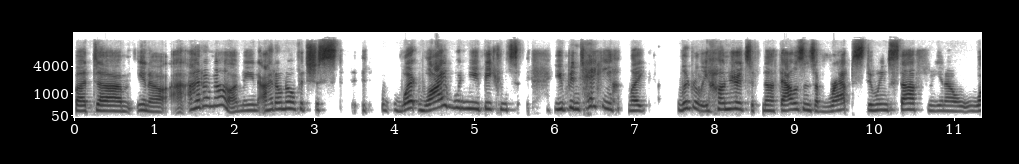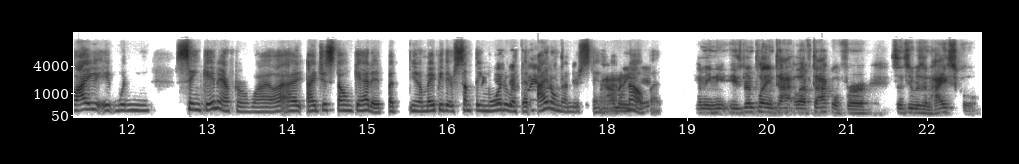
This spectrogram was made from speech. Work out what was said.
But um, you know, I, I, don't know. I mean, I don't know if it's just what. Why wouldn't you be? Cons- You've been taking like literally hundreds, if not thousands, of reps doing stuff. You know, why it wouldn't sink in after a while? I I just don't get it. But you know, maybe there's something more to it that I don't understand. I don't know, but I mean, he's been playing ta- left tackle for since he was in high school.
